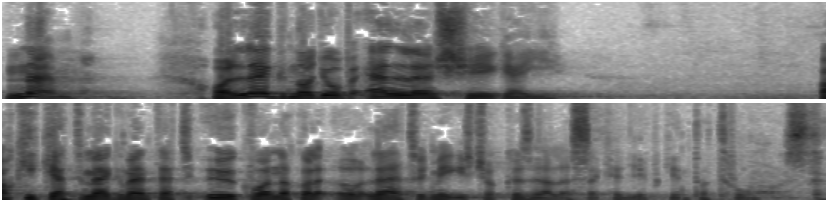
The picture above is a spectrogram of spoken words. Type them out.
Nem. A legnagyobb ellenségei akiket megmentett, ők vannak, a, lehet, hogy mégiscsak közel leszek egyébként a trónhoz.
